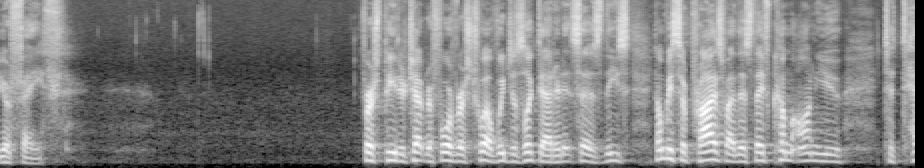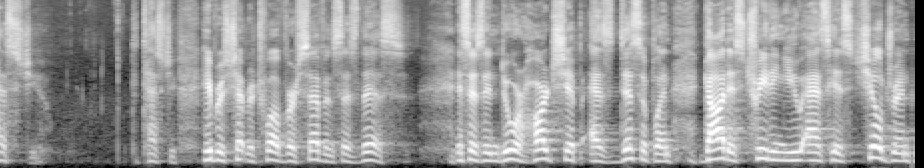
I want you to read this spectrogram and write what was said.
your faith. 1 Peter chapter 4 verse 12 we just looked at it it says these don't be surprised by this they've come on you to test you to test you. Hebrews chapter 12, verse 7 says this it says, Endure hardship as discipline. God is treating you as his children,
